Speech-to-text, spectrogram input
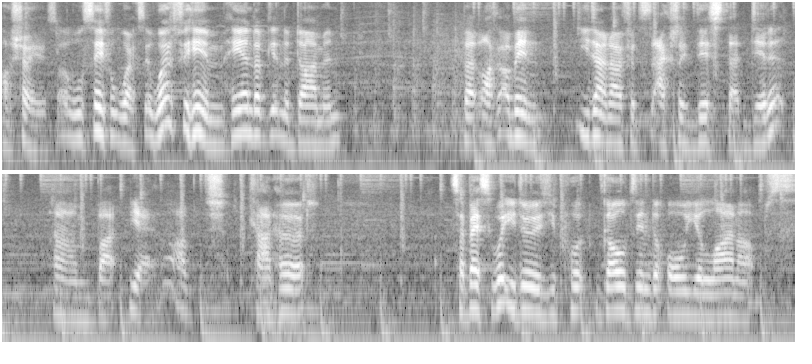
I'll show you. So we'll see if it works. It works for him. He ended up getting a diamond. But like, I mean, you don't know if it's actually this that did it, um, but yeah, it can't hurt. So basically, what you do is you put golds into all your lineups,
